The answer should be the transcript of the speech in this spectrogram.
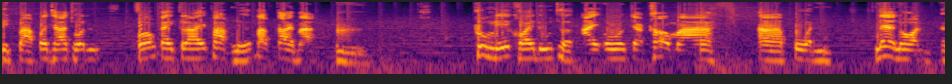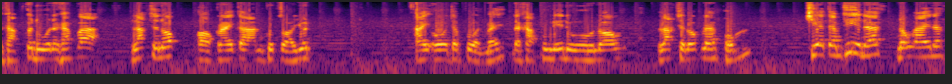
ปิดปากประชาชน ฟ้องไกลๆภาคเหนือภาคใต้บ้างอืม พรุ่งนี้คอยดูเถอะไอโอจะเข้ามาอ่าป่วนแน่นอนนะครับ ก็ดูนะครับว่าลักษณกออกรายการคุณสอยุทธไอโอจะปวดไหมนะครับพรุ่งนี้ดูน้องลักษณกนะ ผมเชียร์เต็มที่นะ น้องไอนะ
